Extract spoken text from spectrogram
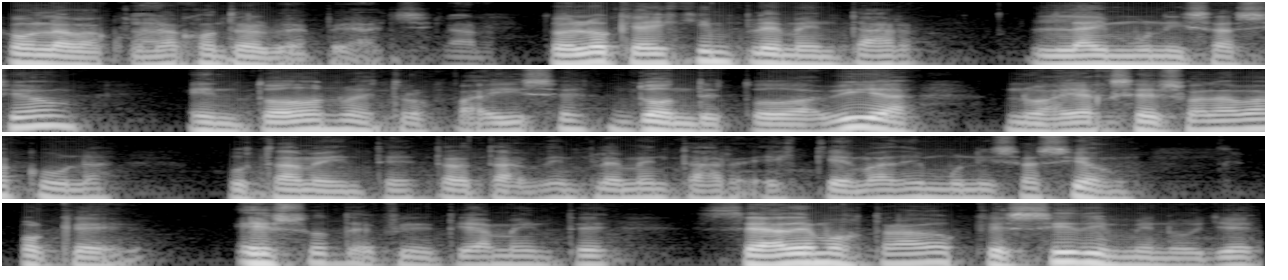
con la vacuna contra el VPH. Entonces lo que hay que implementar la inmunización en todos nuestros países donde todavía no hay acceso a la vacuna, justamente tratar de implementar esquemas de inmunización, porque eso definitivamente se ha demostrado que sí disminuye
